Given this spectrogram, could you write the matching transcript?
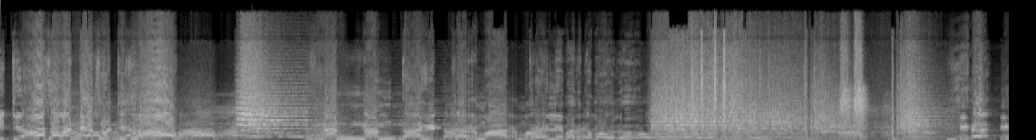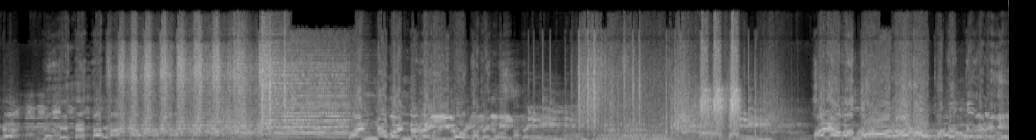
ಇತಿಹಾಸವನ್ನೇ ಸೃಷ್ಟಿಸುವ ನನ್ನಂತ ಹಿಟ್ಲರ್ ಮಾತ್ರ ಇಲ್ಲಿ ಬದುಕಬಹುದು. ಬಣ್ಣ ಬಣ್ಣದ ಈ ಲೋಕದಲ್ಲಿ ಅರೆ ಬಂದು ಹಾರಾಡುವ ಪತಂಗಗಳಿಗೆ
